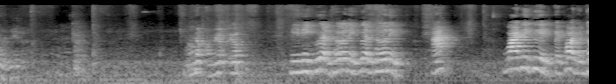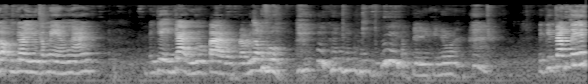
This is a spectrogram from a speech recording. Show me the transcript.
หมดนี่เอาเอะเอานี่นี่เพื่อนเธอนี่เพื่อนเธอนี่ฮะว่านี่คือเห็นไปพ่อจนเยาะย่อยอยู่กับแม่มึงไงเป็นเจ๊ย่าอยู่ป่าเราเรื่องบุกทำจ๊กินด้วยจะกินตามตีน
